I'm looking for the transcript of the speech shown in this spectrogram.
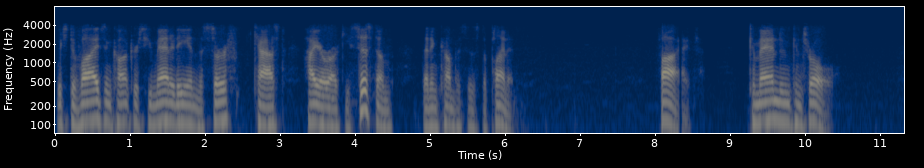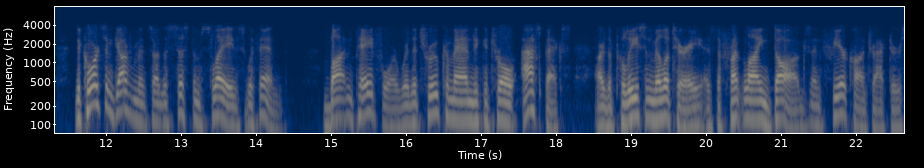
which divides and conquers humanity in the serf caste hierarchy system that encompasses the planet. 5. Command and control. The courts and governments are the system slaves within, bought and paid for, where the true command and control aspects are the police and military as the frontline dogs and fear contractors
